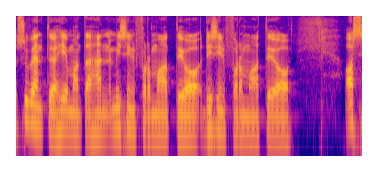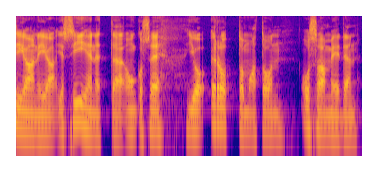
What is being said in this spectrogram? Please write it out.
syventyä hieman tähän misinformaatio, disinformaatio asiaan ja, ja siihen, että onko se jo erottamaton osa meidän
